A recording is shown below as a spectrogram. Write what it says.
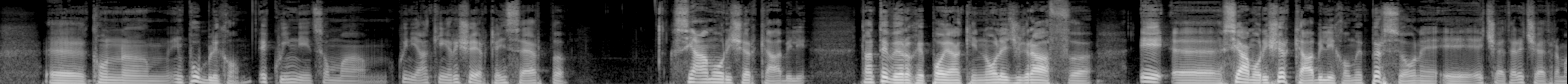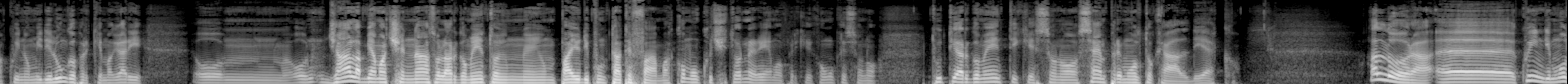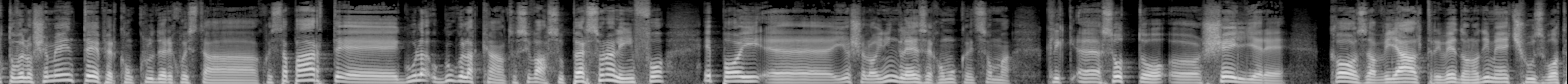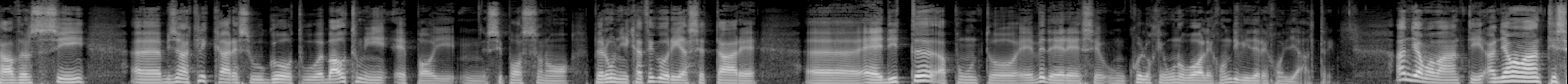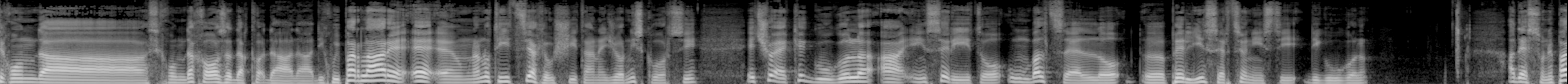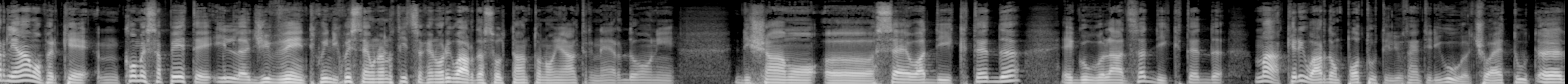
eh, con, um, in pubblico e quindi insomma quindi anche in ricerca in SERP siamo ricercabili tant'è vero che poi anche in knowledge graph e eh, siamo ricercabili come persone, e, eccetera, eccetera. Ma qui non mi dilungo perché magari o già l'abbiamo accennato l'argomento in, in, un paio di puntate fa, ma comunque ci torneremo perché comunque sono tutti argomenti che sono sempre molto caldi, ecco. Allora, eh, quindi molto velocemente per concludere questa, questa parte, Google, Account si va su Personal Info e poi eh, io ce l'ho in inglese, comunque insomma clic- eh, sotto uh, scegliere cosa gli altri vedono di me, choose what others see, eh, bisogna cliccare su go to about me e poi mh, mm, si possono per ogni categoria settare eh, edit appunto e vedere se un, quello che uno vuole condividere con gli altri. Andiamo avanti, andiamo avanti, seconda, seconda cosa da, da, da, di cui parlare è una notizia che è uscita nei giorni scorsi e cioè che Google ha inserito un balzello eh, per gli inserzionisti di Google. Adesso ne parliamo perché, mm, come sapete, il G20, quindi questa è una notizia che non riguarda soltanto noi altri nerdoni, diciamo uh, SEO addicted e Google Ads addicted, ma che riguarda un po' tutti gli utenti di Google, cioè tut, eh,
